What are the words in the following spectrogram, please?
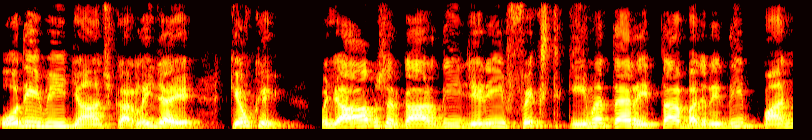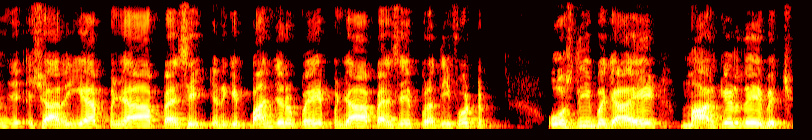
ਉਹਦੀ ਵੀ ਜਾਂਚ ਕਰ ਲਈ ਜਾਏ, ਕਿਉਂਕਿ ਪੰਜਾਬ ਸਰਕਾਰ ਦੀ ਜਿਹੜੀ ਫਿਕਸਡ ਕੀਮਤ ਹੈ, ਰੇਤਾ ਬਜਰੀ ਦੀ 5.50 ਪੈਸੇ, ਯਾਨੀ ਕਿ 5 ਰੁਪਏ 50 ਪੈਸੇ ਪ੍ਰਤੀ ਫੁੱਟ, ਉਸ ਦੀ ਬਜਾਏ ਮਾਰਕੀਟ ਦੇ ਵਿੱਚ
